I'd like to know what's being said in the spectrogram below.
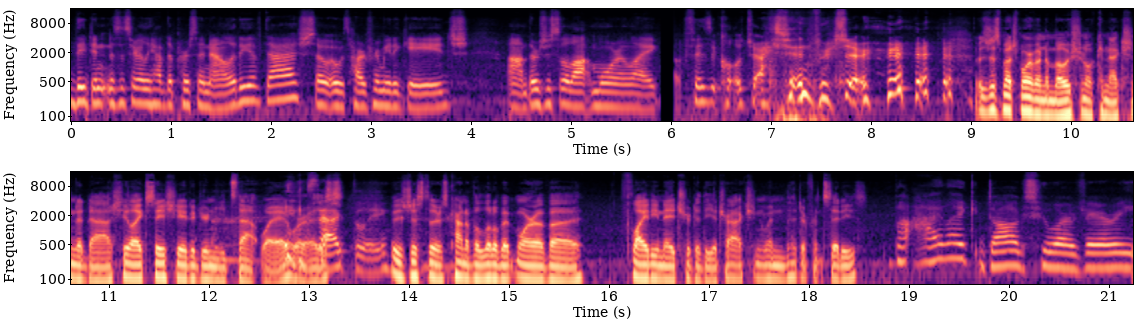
they didn't necessarily have the personality of Dash, so it was hard for me to gauge um, there's just a lot more like physical attraction for sure. it was just much more of an emotional connection to Dash. He like satiated your needs that way, whereas exactly. it was just there's kind of a little bit more of a flighty nature to the attraction when the different cities. But I like dogs who are very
